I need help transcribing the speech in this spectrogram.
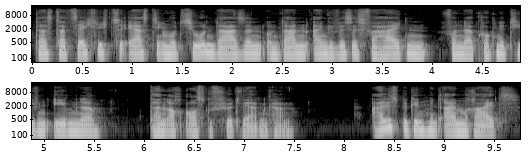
dass tatsächlich zuerst die Emotionen da sind und dann ein gewisses Verhalten von der kognitiven Ebene dann auch ausgeführt werden kann. Alles beginnt mit einem Reiz.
